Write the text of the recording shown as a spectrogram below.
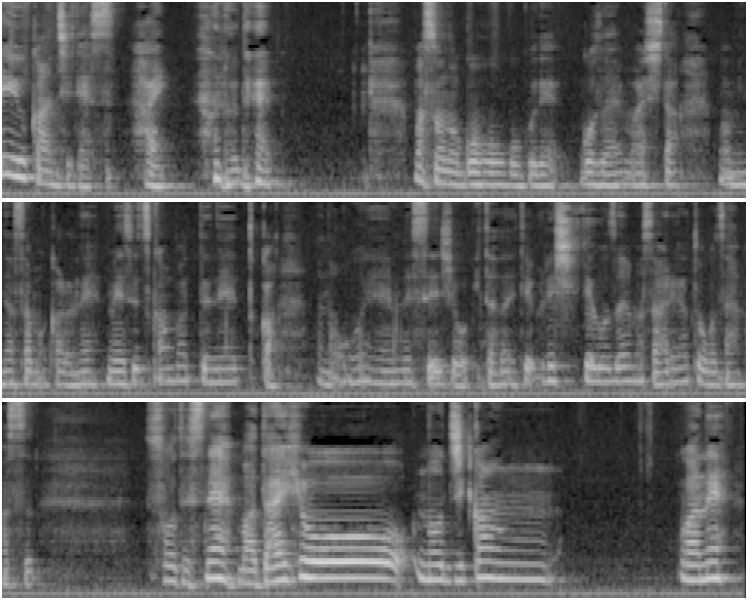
っていう感じです。はい。なので、まあ、そのご報告でございました、まあ、皆様からね面接頑張ってねとかあの応援メッセージを頂いて嬉しいでございます。ありがとうございます。そうですね。まあ代表の時間はね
